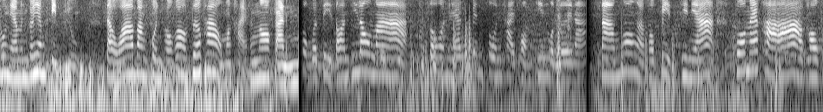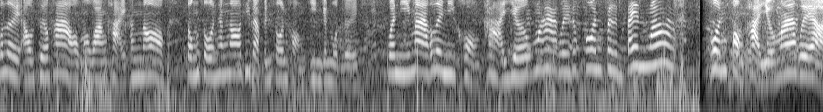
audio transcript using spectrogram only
พวกนี้มันก็ยังปิดอยู่ แต่ว่าบางคนเขาก็เอาเสื้อผ้าออกมาขายข้างนอกกัน ปกติตอนที่เรามาโซนเนี้ยก็เป็นโซนขายของกินหมดเลยนะ ตามห้องอะเขาปิดทีเนี้ยพวกแม่ค้าเขาก็เลยเอาเสื้อผ้าออกมาวางขายข้างนอก ตรงโซนข้างนอกที่แบบเป็นโซนของกินกันหมดเลย วันนี้มาก็เลยมีของขายเยอะมากเลยทุกคนตื่นเต้นมากคนของขายเยอะมากเลยอะ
